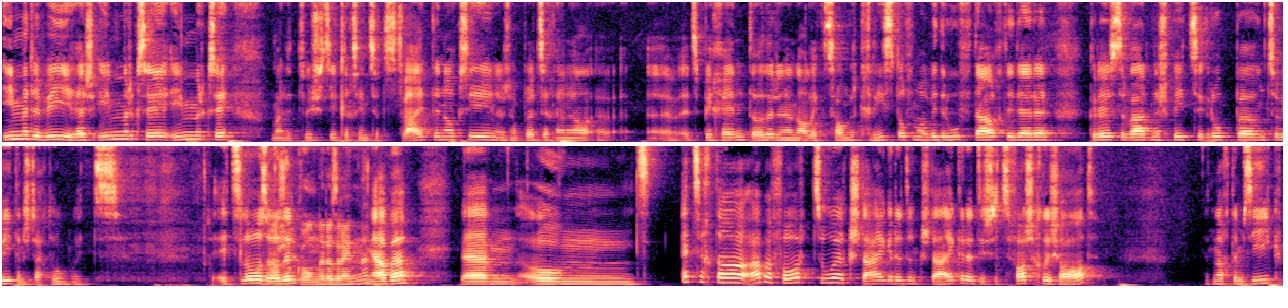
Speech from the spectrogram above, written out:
Immer dabei, hast du immer gesehen, immer gesehen. Ich meine, zwischenzeitlich sind sie das Zweite noch gewesen, dann ist noch plötzlich ein, äh, äh, jetzt bekannt, oder? Ein Alexander Christoph mal wieder auftaucht in dieser grösser werdenden Spitzengruppe und so weiter. Dann dachte ich, oh, jetzt, jetzt los, Hast oder? schon gewonnen, das Rennen? Eben. Ähm, und hat sich da eben vorzu gesteigert und gesteigert. Ist jetzt fast ein bisschen schade, nach dem Sieg,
